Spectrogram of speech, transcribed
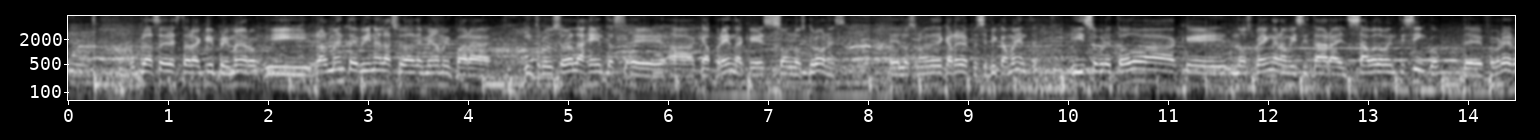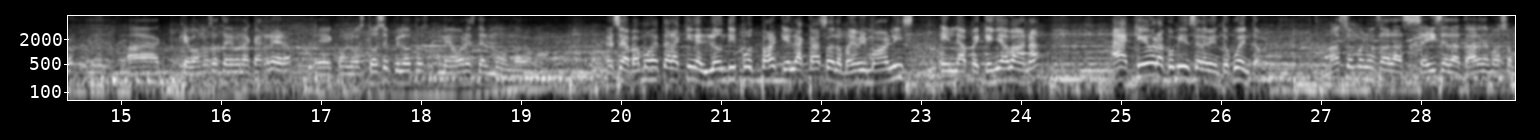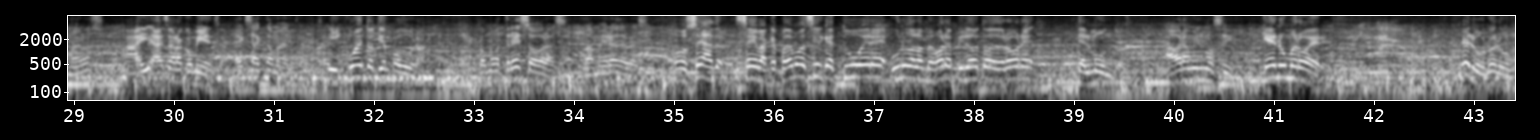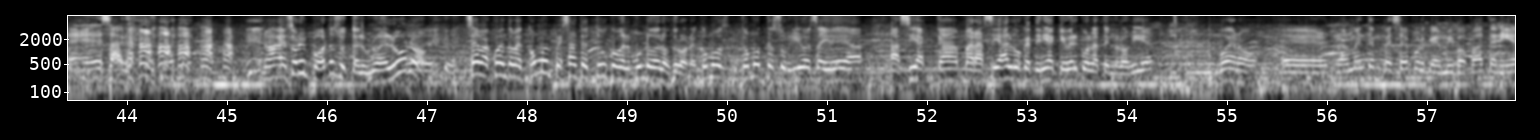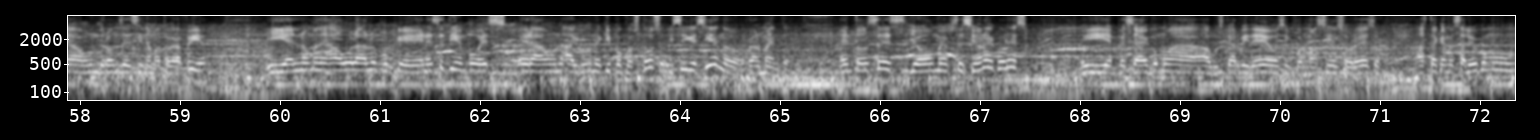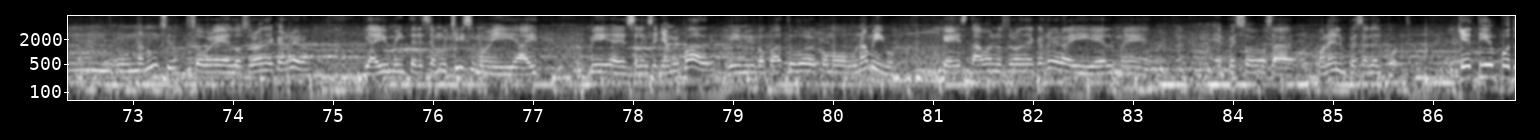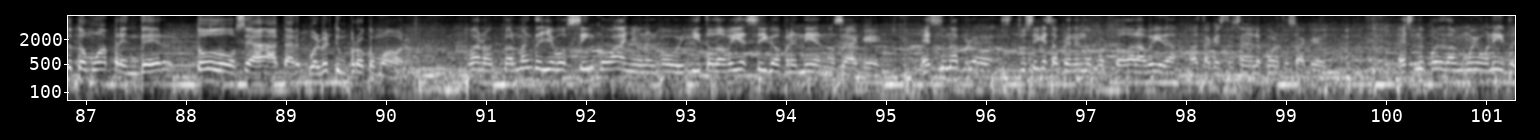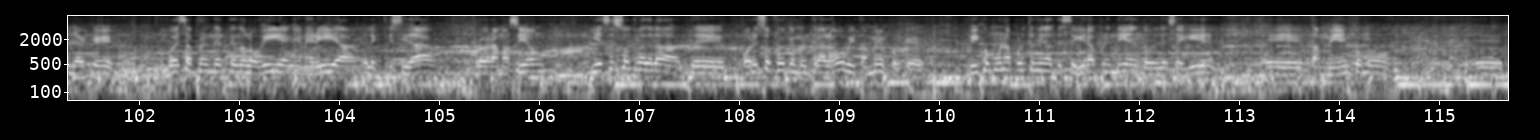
Un placer estar aquí primero y realmente vine a la ciudad de Miami para introducir a la gente eh, a que aprenda qué son los drones, eh, los drones de carrera específicamente y sobre todo a que nos vengan a visitar el sábado 25 de febrero, a que vamos a tener una carrera eh, con los 12 pilotos mejores del mundo. O sea, vamos a estar aquí en el Long Depot Park, que es la casa de los Miami Marlins, en la pequeña Habana. ¿A qué hora comienza el evento? Cuéntame. Más o menos a las 6 de la tarde, más o menos. Ahí, a esa hora comienza. Exactamente. ¿Y cuánto tiempo dura? Como tres horas, la mayoría de veces. O sea, Seba, que podemos decir que tú eres uno de los mejores pilotos de drones del mundo. Ahora mismo sí. ¿Qué número eres? El 1, el 1. Eh, exacto. no, eso no importa si usted el 1 es el 1. Seba, cuéntame, ¿cómo empezaste tú con el mundo de los drones? ¿Cómo, cómo te surgió esa idea? ¿Hacías cámara? ¿Hacías algo que tenía que ver con la tecnología? Bueno, eh, realmente empecé porque mi papá tenía un dron de cinematografía y él no me dejaba volarlo porque en ese tiempo es, era un, un equipo costoso y sigue siendo realmente. Entonces yo me obsesioné con eso y empecé como a, a buscar videos, información sobre eso, hasta que me salió como un, un anuncio sobre los drones de carrera y ahí me interesé muchísimo y ahí eh, se le enseñé a mi padre y mi papá tuvo como un amigo que estaba en los drones de carrera y él me empezó, o sea, con él empecé en el deporte. ¿Qué tiempo te tomó aprender todo, o sea, hasta volverte un pro como ahora? Bueno, actualmente llevo cinco años en el hobby y todavía sigo aprendiendo, o sea que es una, tú sigues aprendiendo por toda la vida hasta que estés en el deporte, o sea que es un deporte también muy bonito ya que puedes aprender tecnología, ingeniería, electricidad, programación y esa es otra de las, de, por eso fue que me entré al hobby también, porque vi como una oportunidad de seguir aprendiendo y de seguir eh, también como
